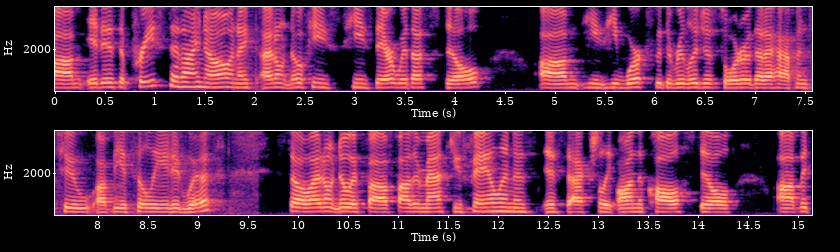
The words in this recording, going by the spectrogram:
um, it is a priest that i know and I, I don't know if he's he's there with us still. Um, he, he works with the religious order that I happen to uh, be affiliated with. So I don't know if uh, Father Matthew Phelan is, is actually on the call still, uh, but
